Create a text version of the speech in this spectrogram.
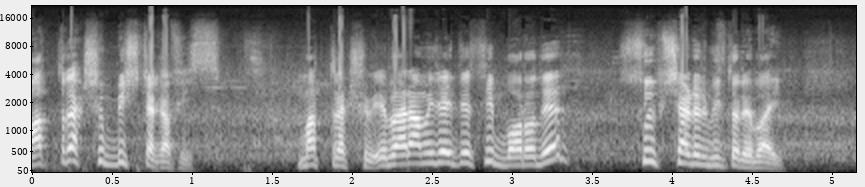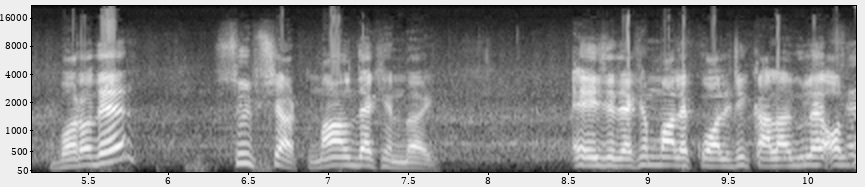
মাত্র একশো বিশ টাকা পিস মাত্র একশো এবার আমি যাইতেছি বড়দের সুইপ শার্টের ভিতরে ভাই। বড়দের সুইপ শার্ট মাল দেখেন ভাই। এই যে দেখেন মালের কোয়ালিটি কালারগুলো অল্প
